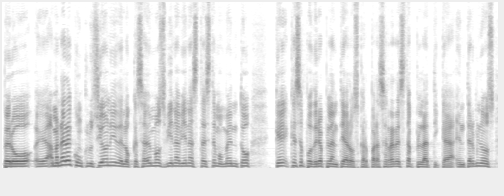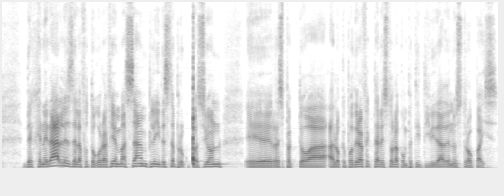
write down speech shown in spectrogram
pero eh, a manera de conclusión y de lo que sabemos bien a bien hasta este momento, ¿qué, ¿qué, se podría plantear, Oscar, para cerrar esta plática en términos de generales, de la fotografía más amplia y de esta preocupación eh, respecto a, a, lo que podría afectar esto a la competitividad de nuestro país?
